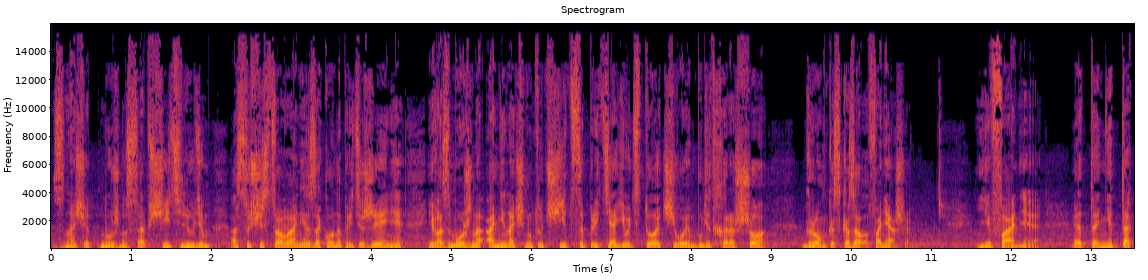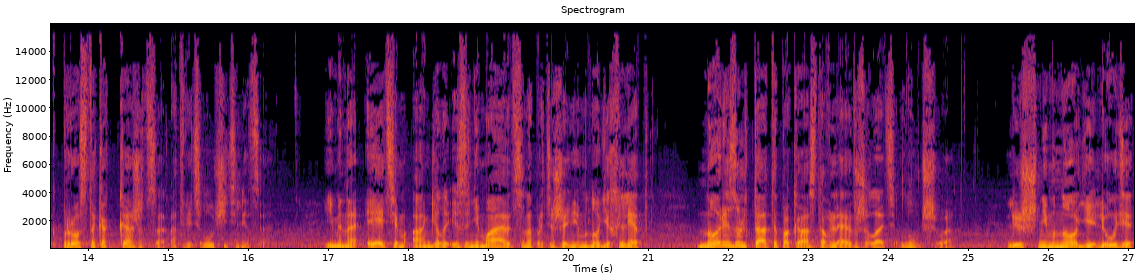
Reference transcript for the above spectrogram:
Значит, нужно сообщить людям о существовании закона притяжения, и, возможно, они начнут учиться притягивать то, от чего им будет хорошо, громко сказала Фаняша. Ефания, это не так просто, как кажется, ответила учительница. Именно этим ангелы и занимаются на протяжении многих лет, но результаты пока оставляют желать лучшего. Лишь немногие люди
